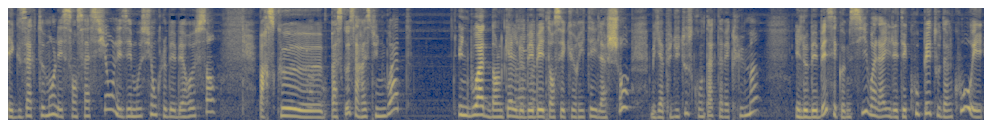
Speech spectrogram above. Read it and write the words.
exactement les sensations, les émotions que le bébé ressent, parce que, parce que ça reste une boîte. Une boîte dans laquelle le bébé est en sécurité, il a chaud, mais il n'y a plus du tout ce contact avec l'humain. Et le bébé, c'est comme si, voilà, il était coupé tout d'un coup. Et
